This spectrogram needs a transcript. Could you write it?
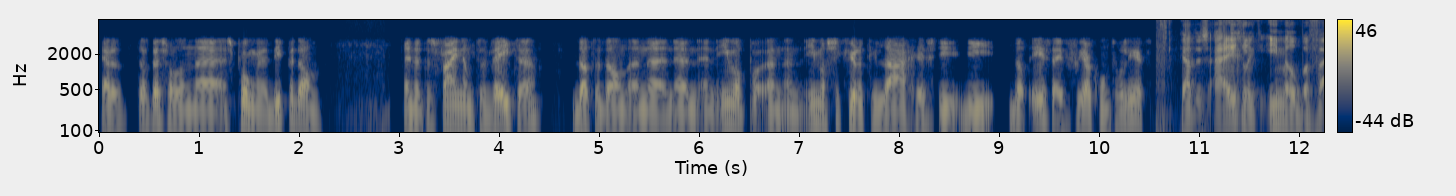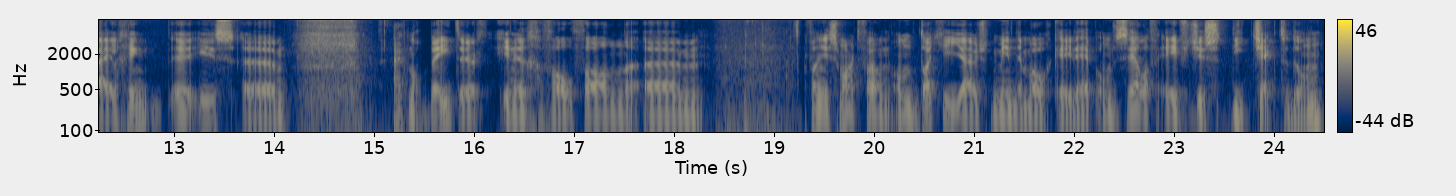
Ja, dat, dat is best wel een, uh, een sprong in het diepe dan. En het is fijn om te weten dat er dan een, een, een, e-mail, een, een e-mail security laag is die, die dat eerst even voor jou controleert. Ja, dus eigenlijk e-mailbeveiliging uh, is uh, eigenlijk nog beter in het geval van um, van je smartphone. Omdat je juist minder mogelijkheden hebt om zelf eventjes die check te doen.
